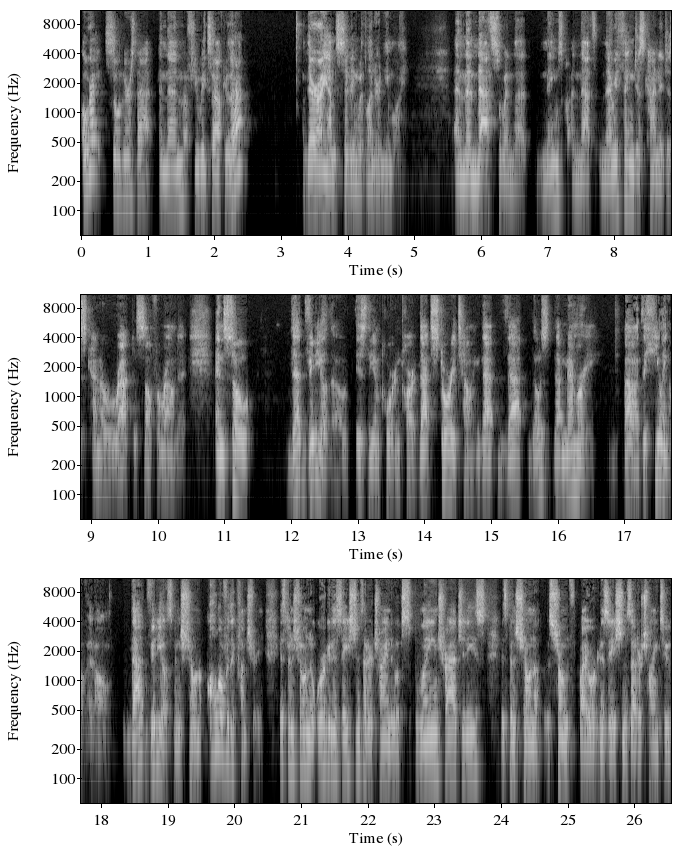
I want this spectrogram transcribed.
All right. So there's that. And then a few weeks after that, there I am sitting with Leonard Nimoy and then that's when the names and that's and everything just kind of just kind of wrapped itself around it and so that video though is the important part that storytelling that that those that memory uh, the healing of it all that video has been shown all over the country. It's been shown to organizations that are trying to explain tragedies. It's been shown shown by organizations that are trying to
